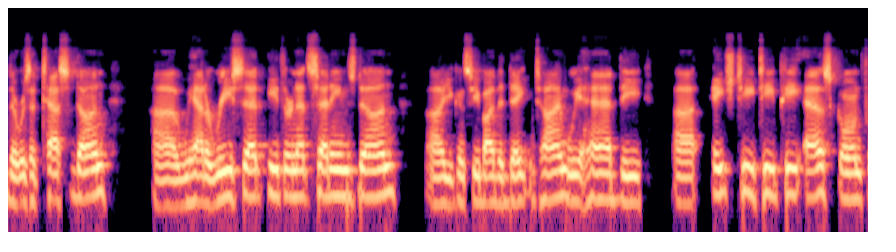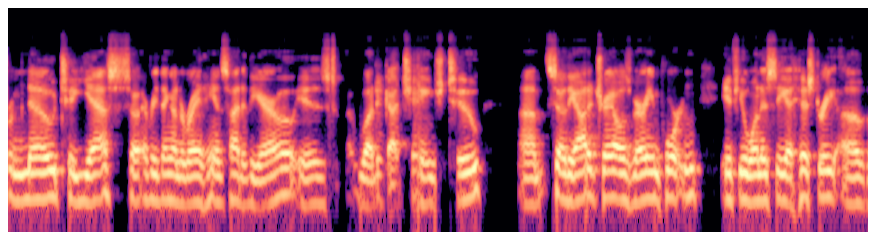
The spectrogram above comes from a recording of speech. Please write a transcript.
there was a test done. Uh, we had a reset Ethernet settings done. Uh, you can see by the date and time, we had the HTTPS uh, gone from no to yes. So everything on the right hand side of the arrow is what it got changed to. Um, so the audit trail is very important if you want to see a history of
